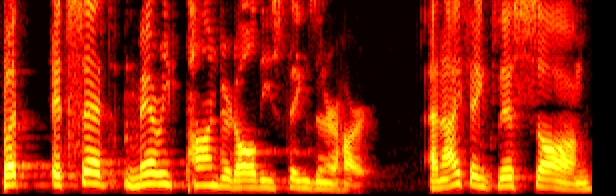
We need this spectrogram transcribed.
But it said Mary pondered all these things in her heart. And I think this song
